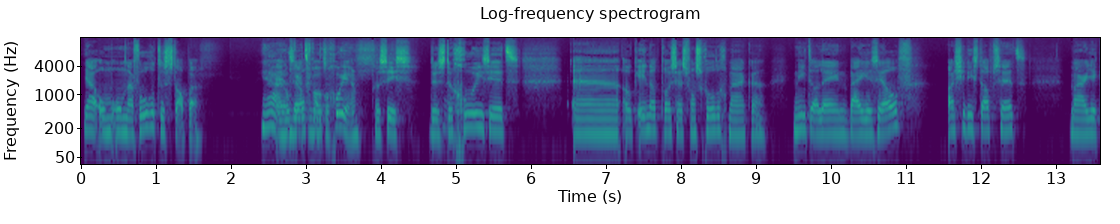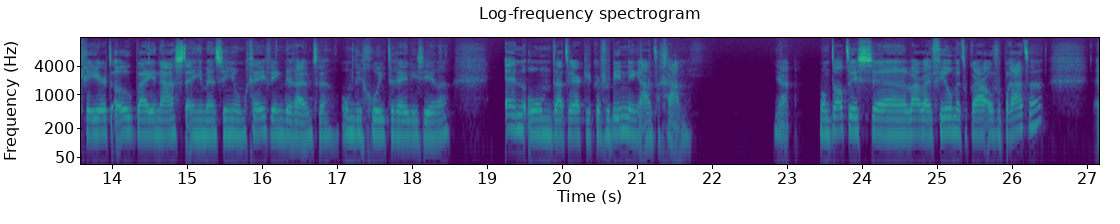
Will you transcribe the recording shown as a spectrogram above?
ja, om, om naar voren te stappen. Ja, en om zelf te mogen groeien. Precies. Dus ja. de groei zit ook in dat proces van schuldig maken. Niet alleen bij jezelf als je die stap zet, maar je creëert ook bij je naasten en je mensen in je omgeving de ruimte om die groei te realiseren. En om daadwerkelijke verbinding aan te gaan. Ja, want dat is uh, waar wij veel met elkaar over praten. Uh,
